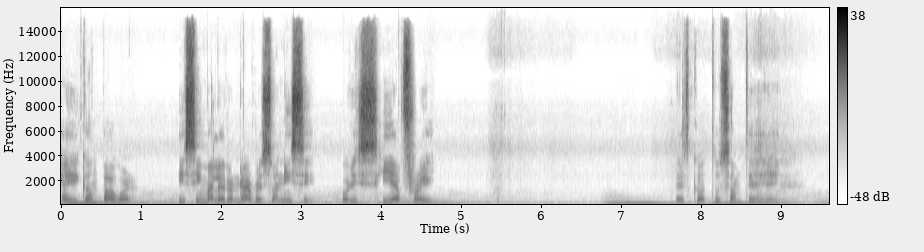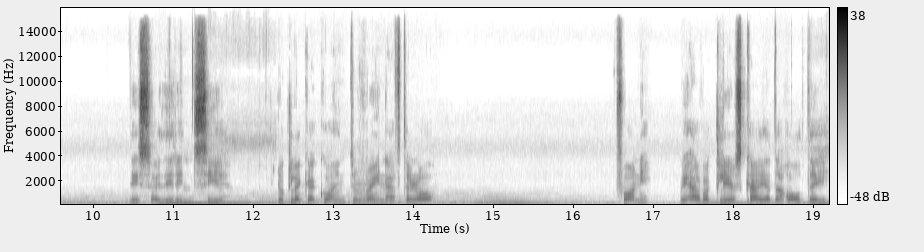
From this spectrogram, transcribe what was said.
Hey, Gunpowder. He seemed a little nervous, uneasy, or is he afraid? Let's go to something in this I didn't see it. Look like a going to rain after all. Funny, we have a clear sky at the whole day.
